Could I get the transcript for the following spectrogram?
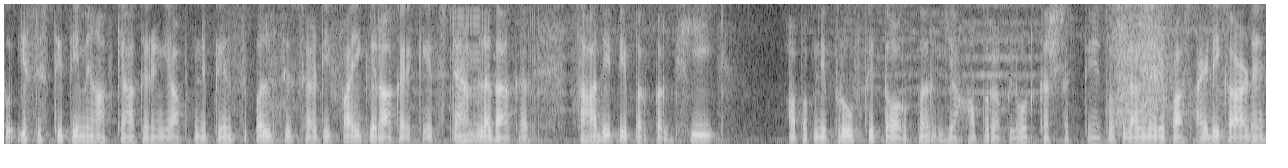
तो इस स्थिति में आप क्या करेंगे? आप अपने प्रिंसिपल से सर्टिफाई करा करके स्टैम्प लगा कर, सादे पेपर पर भी आप अपने प्रूफ के तौर पर यहाँ पर अपलोड कर सकते हैं। तो फ़िलहाल मेरे पास आईडी कार्ड है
